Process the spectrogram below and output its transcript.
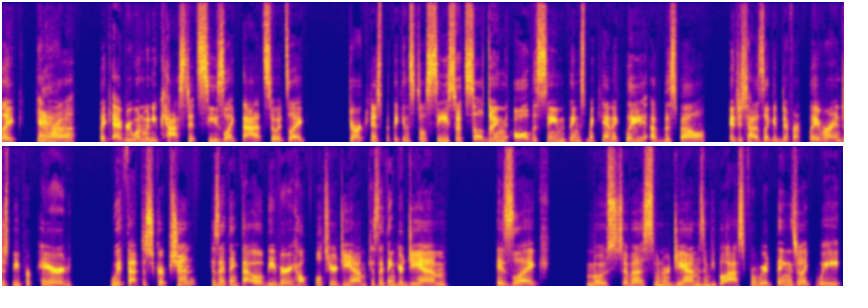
like camera. Like everyone when you cast it sees like that. So it's like darkness, but they can still see. So it's still doing all the same things mechanically of the spell. It just has like a different flavor and just be prepared with that description because I think that will be very helpful to your GM because I think your GM is like most of us when we're GMs and people ask for weird things are like, wait,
